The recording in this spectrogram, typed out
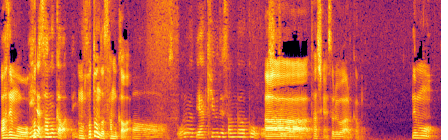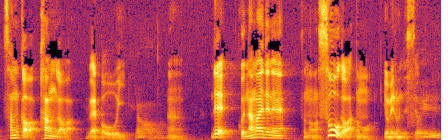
あでもほみんな寒川って言います、うんほとんど寒あ川。あ俺は野球で三川高校知ってるああか確かにそれはあるかも。でも寒川寒川がやっぱ多い、らうん、でこれ名前でねその宗川とも読めるんですよ。うん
